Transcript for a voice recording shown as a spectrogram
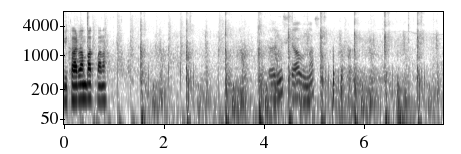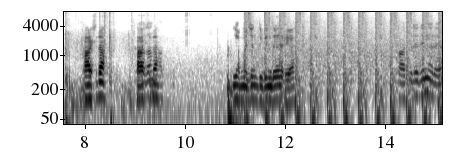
Yukarıdan bak bana. Ölmüş ya bunlar. Karşıda. Karşıda. at- Yamacın dibindeler ya. Karşı dediğin nereye?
